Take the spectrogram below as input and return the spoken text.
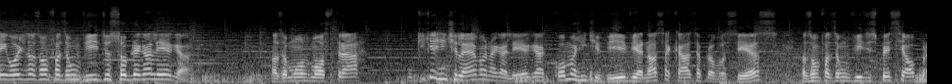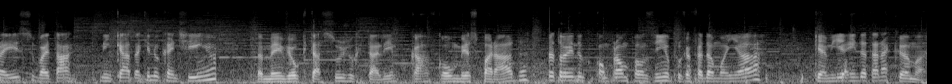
Bem, hoje nós vamos fazer um vídeo sobre a Galega. Nós vamos mostrar o que, que a gente leva na Galega, como a gente vive, a nossa casa para vocês. Nós vamos fazer um vídeo especial para isso, vai estar tá linkado aqui no cantinho. Também ver o que tá sujo, o que tá limpo, o carro ficou um mês parado. Eu tô indo comprar um pãozinho pro café da manhã, que a minha ainda tá na cama.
